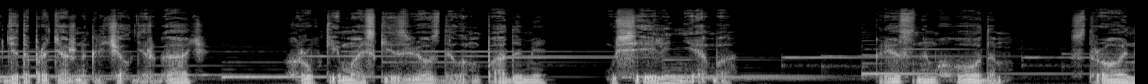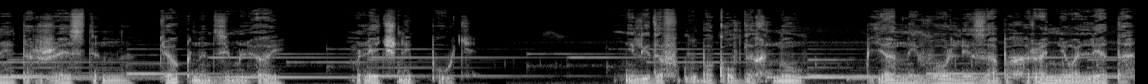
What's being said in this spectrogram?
Где-то протяжно кричал дергач, хрупкие майские звезды лампадами усеяли небо крестным ходом, стройно и торжественно тек над землей Млечный путь. Нелидов глубоко вдохнул пьяный вольный запах раннего лета.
